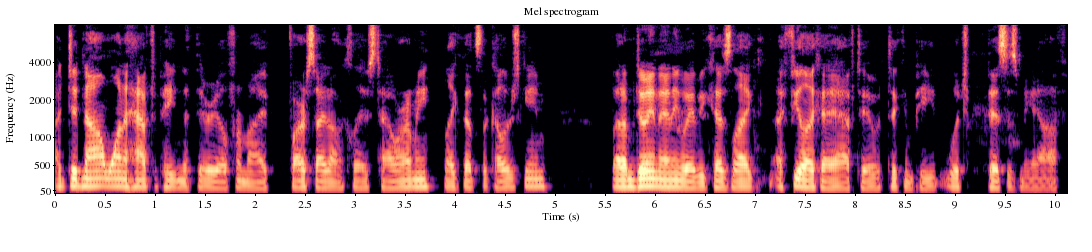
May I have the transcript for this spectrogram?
I did not want to have to paint an ethereal for my Farsight Enclave's Tau Army. Like that's the color scheme. But I'm doing it anyway because like I feel like I have to to compete, which pisses me off.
